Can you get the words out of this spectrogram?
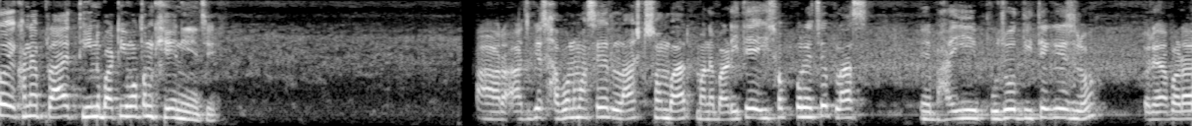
তো এখানে প্রায় তিন বাটি মতন খেয়ে নিয়েছে। আর আজকে শ্রাবণ মাসের লাস্ট সোমবার মানে বাড়িতে এইসব করেছে প্লাস ভাই পুজো দিতে গিয়েছিল রেয়াপাড়া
